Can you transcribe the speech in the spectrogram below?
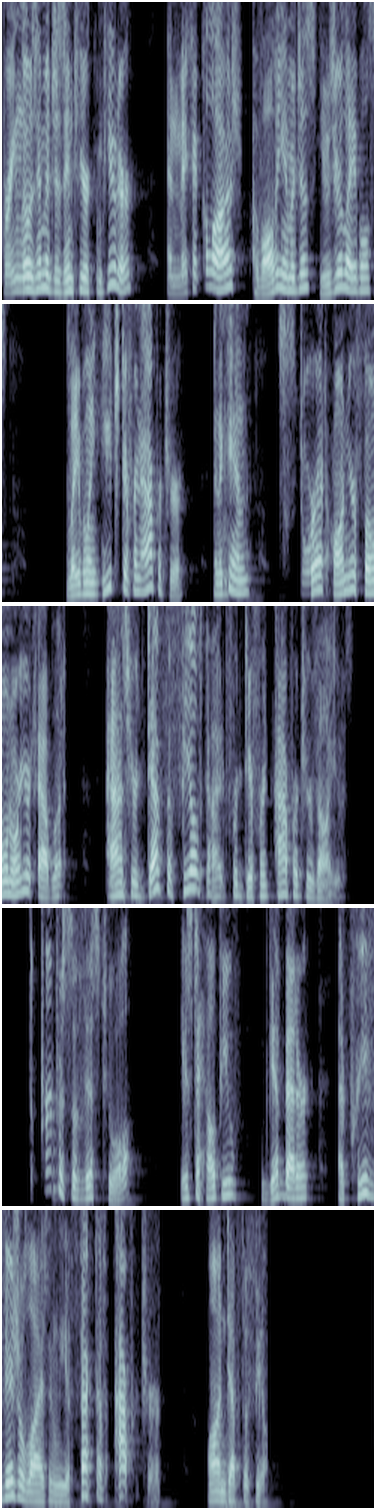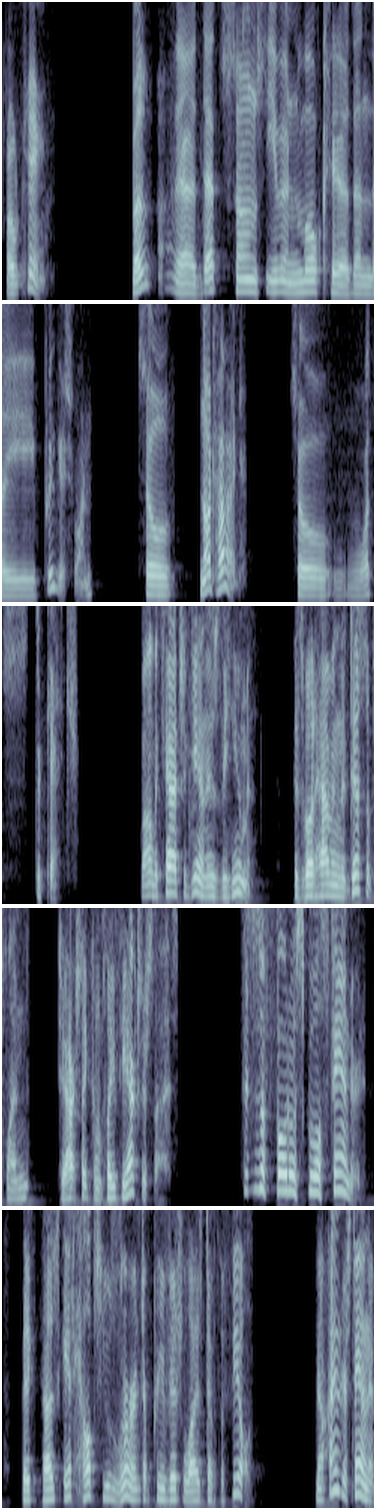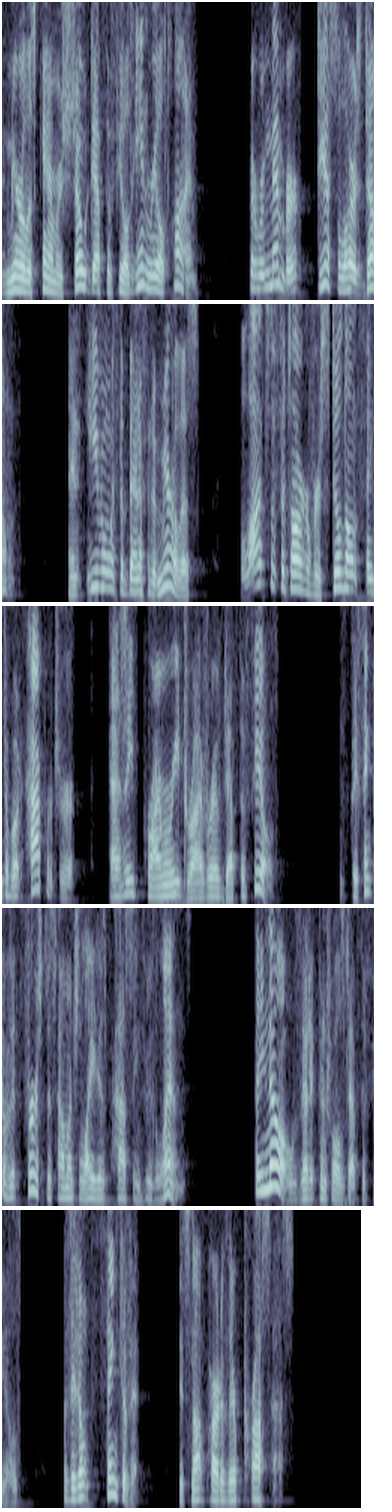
Bring those images into your computer and make a collage of all the images, use your labels, labeling each different aperture, and again, store it on your phone or your tablet as your depth of field guide for different aperture values. The purpose of this tool is to help you get better at pre visualizing the effect of aperture on depth of field. Okay. Well, uh, that sounds even more clear than the previous one. So, not hard. So, what's the catch? Well, the catch again is the human. It's about having the discipline to actually complete the exercise. This is a photo school standard because it helps you learn to pre visualize depth of field. Now, I understand that mirrorless cameras show depth of field in real time, but remember, DSLRs don't. And even with the benefit of mirrorless, lots of photographers still don't think about aperture as a primary driver of depth of field. They think of it first as how much light is passing through the lens. They know that it controls depth of field, but they don't think of it. It's not part of their process.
